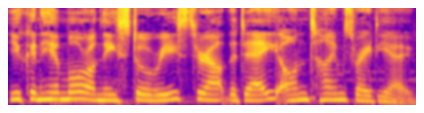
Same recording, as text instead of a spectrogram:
You can hear more on these stories throughout the day on Times Radio.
